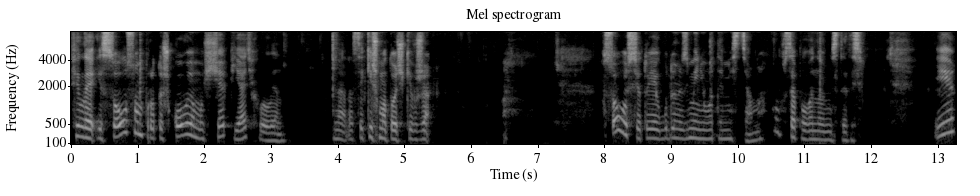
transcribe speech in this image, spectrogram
Філе із соусом протушковуємо ще 5 хвилин. Зараз які шматочки вже в соусі, то я їх буду змінювати місцями. Ну, все повинно вміститись. І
